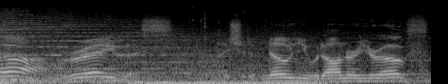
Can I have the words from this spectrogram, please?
Ah, Rayvis. I should have known you would honor your oath.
